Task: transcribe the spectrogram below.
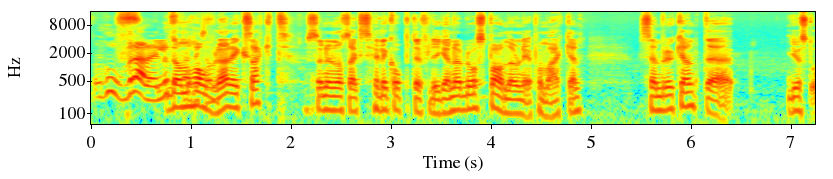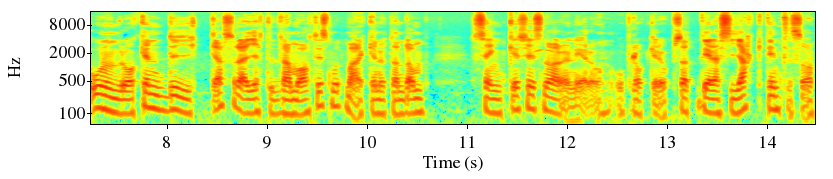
De hovrar i luften. de liksom. hovrar exakt. Så det är någon slags helikopterflygande och då spanar de ner på marken. Sen brukar inte just ormvråken dyka sådär jättedramatiskt mot marken utan de sänker sig snarare ner och, och plockar upp. Så att deras jakt är inte så,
